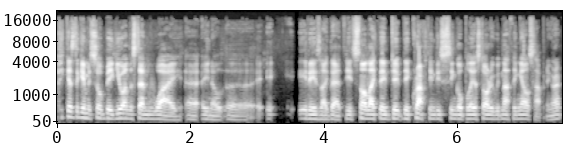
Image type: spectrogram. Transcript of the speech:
because the game is so big, you understand why, uh, you know, uh, it, it is like that. It's not like they they crafting this single player story with nothing else happening, right?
